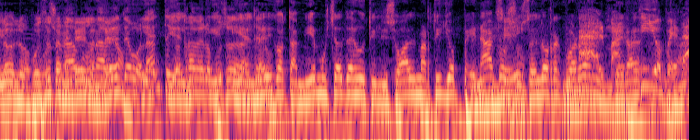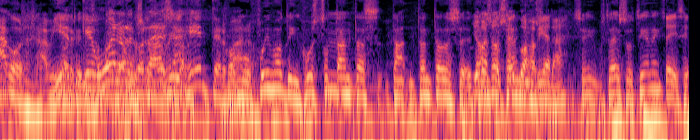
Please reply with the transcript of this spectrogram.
lo- lo puso también de una, una vez delantero. de volante y, el- otra vez lo puso y de el delantero. médico también muchas veces utilizó al martillo Penagos, Sí. usted lo recuerda. Al martillo Penagos, Javier, qué bueno recordar a esa gente, hermano. Como fuimos de injusto tantas, tan- tantas. eh, Yo me sostengo. Javier, ¿ah? Sí, ¿ustedes sostienen? Sí, sí.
